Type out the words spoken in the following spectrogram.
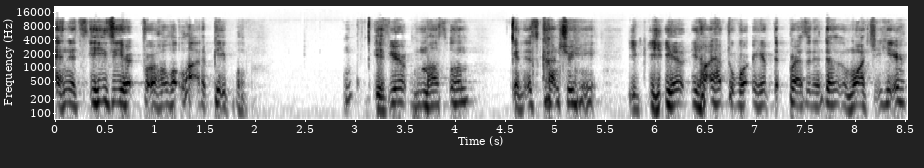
And it's easier for a whole lot of people. If you're Muslim in this country, you, you, you don't have to worry if the president doesn't want you here.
